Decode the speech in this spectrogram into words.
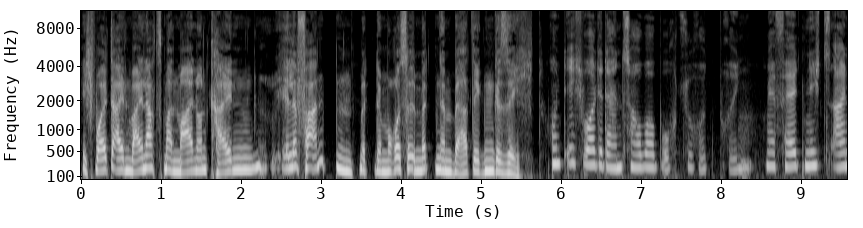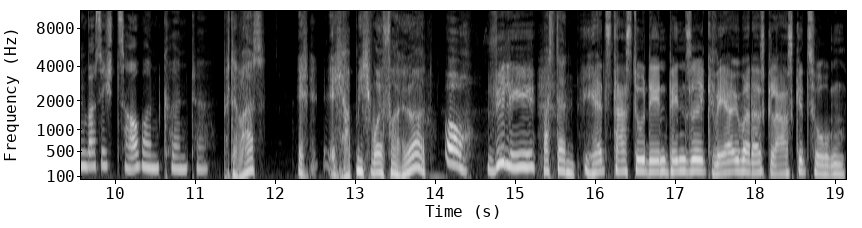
Ich wollte einen Weihnachtsmann malen und keinen Elefanten mit einem Rüssel mitten im bärtigen Gesicht. Und ich wollte dein Zauberbuch zurückbringen. Mir fällt nichts ein, was ich zaubern könnte. Bitte was? Ich, ich hab mich wohl verhört. Oh, Willi. Was denn? Jetzt hast du den Pinsel quer über das Glas gezogen.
